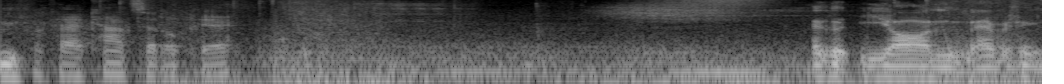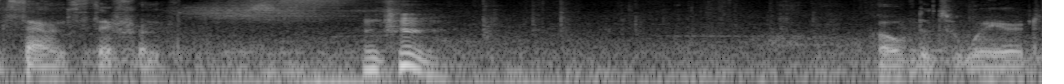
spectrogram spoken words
Okay, I can't set up here. I got yawn and everything sounds different. Oh, that's weird.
